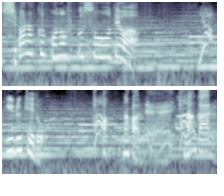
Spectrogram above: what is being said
しばらくこの服装では、いるけど。あ、なんかある。なんかある。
